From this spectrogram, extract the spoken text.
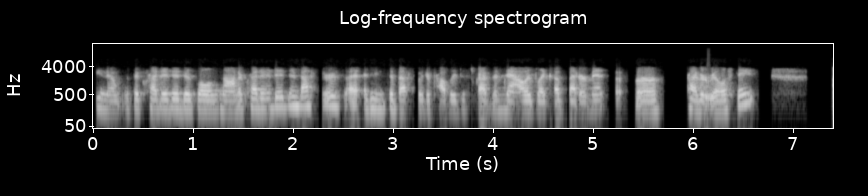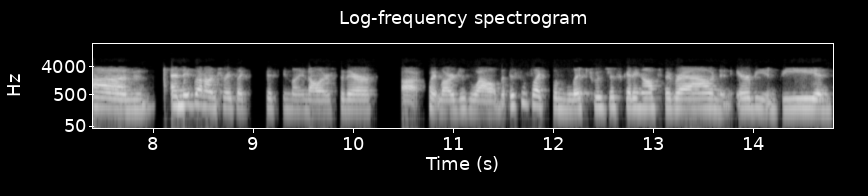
you know with accredited as well as non-accredited investors. I, think the best way to probably describe them now is like a betterment, but for private real estate. Um, and they've got on raise like fifty million dollars, so they're uh, quite large as well. But this is like when Lyft was just getting off the ground and Airbnb, and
